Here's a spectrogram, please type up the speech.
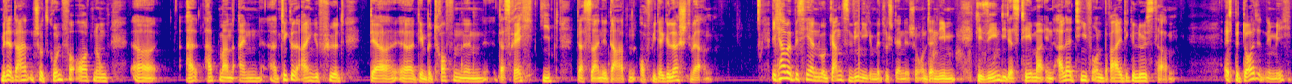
Mit der Datenschutzgrundverordnung äh, hat man einen Artikel eingeführt, der äh, dem Betroffenen das Recht gibt, dass seine Daten auch wieder gelöscht werden. Ich habe bisher nur ganz wenige mittelständische Unternehmen gesehen, die das Thema in aller Tiefe und Breite gelöst haben. Es bedeutet nämlich,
